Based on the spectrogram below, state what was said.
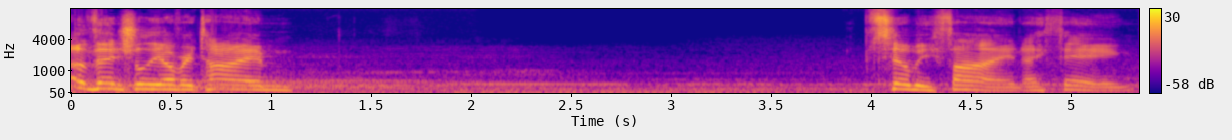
eventually over time still be fine, I think.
